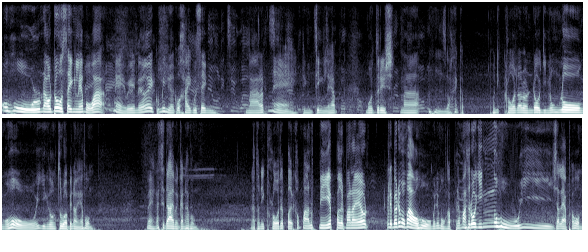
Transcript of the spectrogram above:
โอ้โหโรนัลโดเซ็งเลยครับบอกว่าแหมเวเอ้ยกูไม่เหนือกว่าใครกูเซ็ง มาแล้วแม่จริงๆเลยครับโมดริชมาล็อกให้กับโทนี่โครสแล้วโรนโดยิงโล่งๆโอ้โหยิงตรงตัวไปหน่อยครับผมแม่ก็เสียดายเหมือนกันครับผมแล้วโทนี่โครสจะเปิดเข้ามาลูกนี้เปิดมาแล้วกระเด็นไปได้มงเปล่าโอ้โหไม่ได้หมงครับแล้วมาเซโรยิงโอ้โหฉลับครับผม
